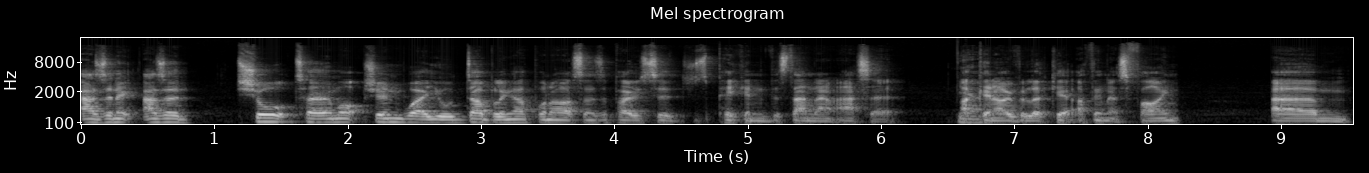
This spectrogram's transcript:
as an as a short term option where you're doubling up on Arsenal as opposed to just picking the standout asset, I can overlook it. I think that's fine. Um,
